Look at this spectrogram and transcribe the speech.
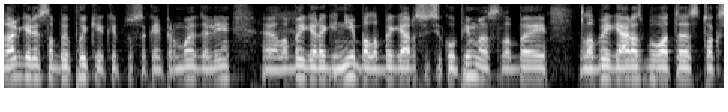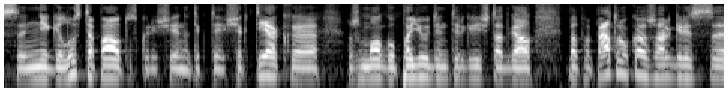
Žalgeris labai puikiai, kaip tu sakai, pirmoji daly, e, labai gera gynyba, labai geras susikaupimas, labai, labai geras buvo tas toks negilus tepautus, kuris išeina tik tai šiek tiek e, žmogų pajudinti ir grįžti atgal. Bet po pertraukos Žalgeris, e,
